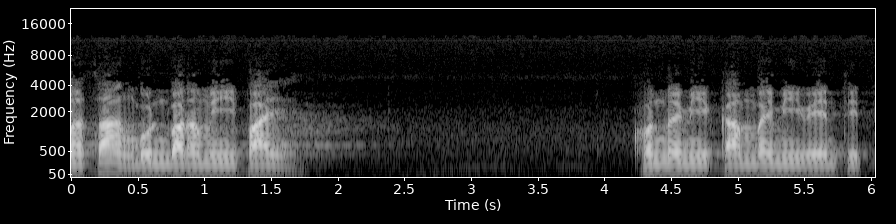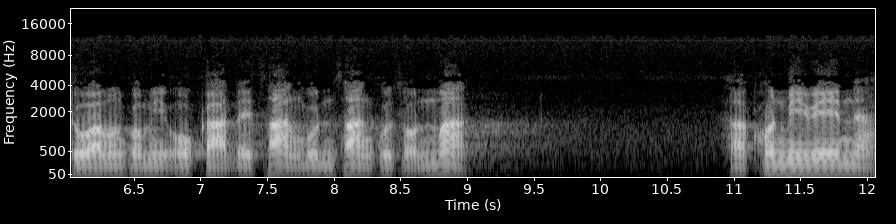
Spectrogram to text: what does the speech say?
มาสร้างบุญบารมีไป คนไม่มีกรรมไม่มีเวรติดตัว มันก็มีโอกาสได้สร้างบุญสร้างกุศลมากาคนมีเวรเนี่ย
